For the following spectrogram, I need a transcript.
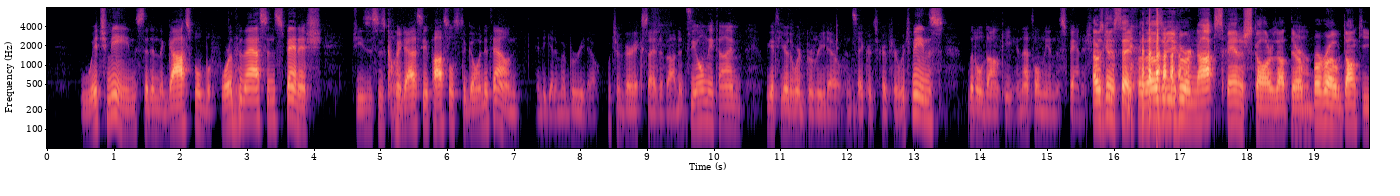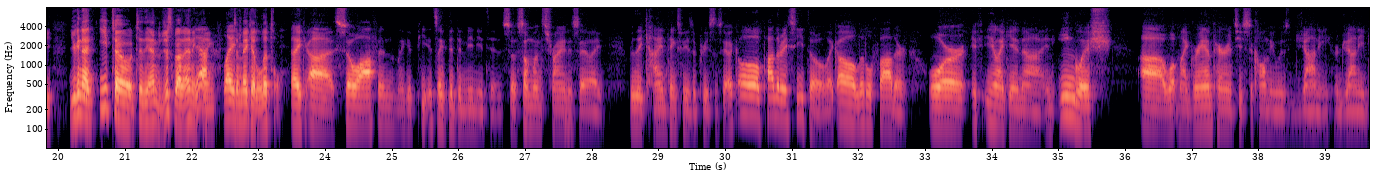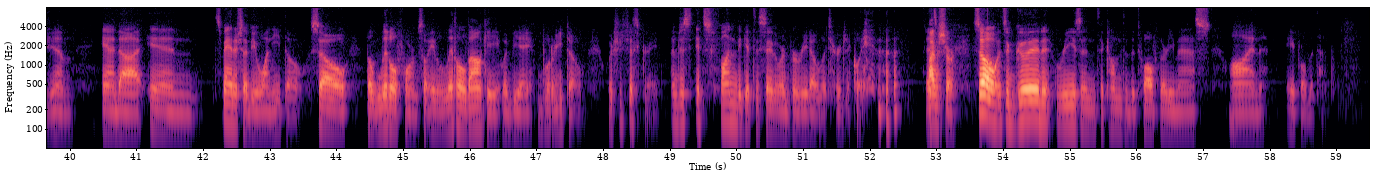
which means that in the gospel before the Mass in Spanish, Jesus is going to ask the apostles to go into town and to get him a burrito, which I'm very excited about. It's the only time we get to hear the word burrito in sacred scripture, which means little donkey, and that's only in the Spanish. I was going to say, for those of you who are not Spanish scholars out there, Yeah. burro, donkey, you can add ito to the end of just about anything like- to make it little. like uh, so often like it, it's like the diminutive so if someone's trying to say like really kind things to me as a priest to say like oh padrecito like oh little father. Or if you know like in uh, in english uh, what my grandparents used to call me was johnny or johnny jim. And uh, in spanish that'd be juanito. So the little form. So a little donkey would be a burrito which is just great. I'm just it's fun to get to say the word burrito liturgically. I'm sure. so it's a good reason to come to the 12:30 mass on April the 10th.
